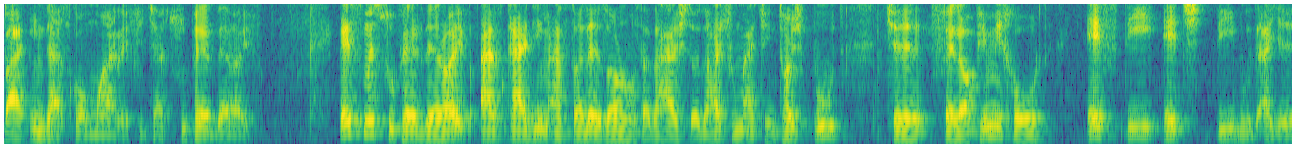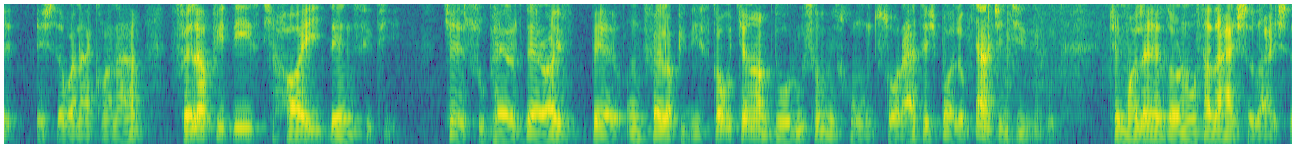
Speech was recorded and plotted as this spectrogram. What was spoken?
و این دستگاه معرفی کرد SuperDrive اسم SuperDrive از قدیم از سال 1988 رو مکینتاش بود که فلاپی می‌خورد. FDHD بود اگه اشتباه نکنم. floppy disk high density که SuperDrive به اون فلاپی دیسکا بود که هم دوروش رو می‌خوند سرعتش بالا بود همچین چیزی بود که مال 1988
